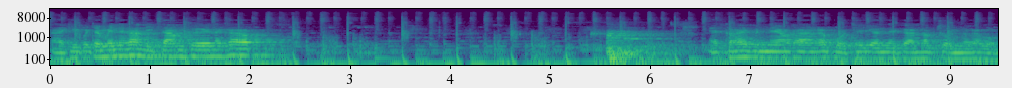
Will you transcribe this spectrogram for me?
ถ่ายคลิปประจำเมนให้ท่านอีกตามเคยนะครับแอดก็ให้เป็นแนวทางครับโปรดใช้เงินในการรับชมนะครับผม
